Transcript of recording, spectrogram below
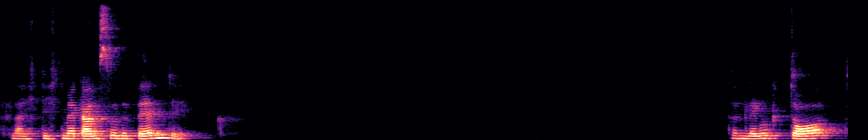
vielleicht nicht mehr ganz so lebendig. Dann lenkt dort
